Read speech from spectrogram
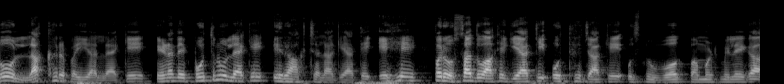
2 ਲੱਖ ਰੁਪਈਆ ਲੈ ਕੇ ਇਹਨਾਂ ਦੇ ਪੁੱਤ ਨੂੰ ਲੈ ਕੇ ਇਰਾਕ ਚਲਾ ਗਿਆ ਤੇ ਇਹ ਭਰੋਸਾ ਦਵਾ ਕੇ ਗਿਆ ਕਿ ਉੱਥੇ ਜਾ ਕੇ ਉਸ ਨੂੰ ਵਰਕ ਪਰਮਿਟ ਮਿਲੇਗਾ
